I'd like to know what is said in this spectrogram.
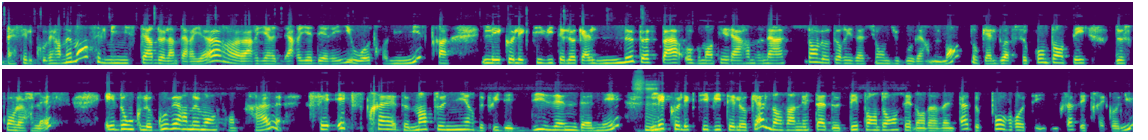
Ben, c'est le gouvernement, c'est le ministère de l'Intérieur, euh, Arié ou autres ministres. Les collectivités locales ne peuvent pas augmenter l'Arnona sans l'autorisation du gouvernement, donc elles doivent se contenter de ce qu'on leur laisse. Et donc le gouvernement central fait exprès de maintenir depuis des dizaines d'années hmm. les collectivités locales dans un état de dépendance et dans un état de pauvreté. Donc ça, c'est très connu.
